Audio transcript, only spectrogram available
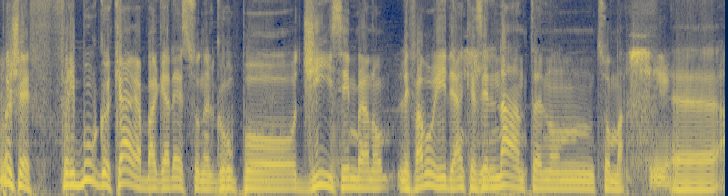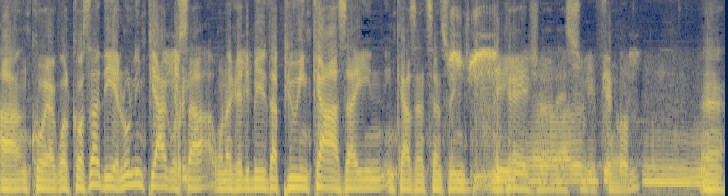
Poi c'è Friburgo e Karabakh adesso nel gruppo G sembrano le favorite, anche se il Nantes non, insomma, Sì. eh, ha ancora qualcosa da dire. L'Olimpiakos ha una credibilità più in casa, in, in casa nel senso in, in Sì, Grecia eh, adesso Eh,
